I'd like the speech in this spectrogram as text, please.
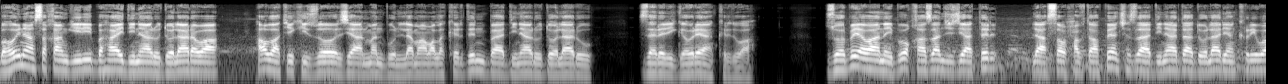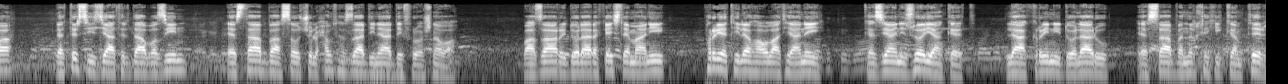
بەهۆی ناسەقامگیری بەهای دینار و دۆلارەوە هاوڵاتیەکی زۆر زیانمەند بوون لە مامەڵەکردن بە دینار و دۆلار و زەرەری گەورەیان کردووە زۆربەی ئەوانەی بۆ قازانجی زیاتر لە 175 هزار دیناردا دۆلاریان کڕیوە لە ترسی زیاتر دابەزین ئێستا بە 147 هزار دینار دەیفرۆشنەوە. بازاڕی دۆلارەکەی سلێمانی پڕیەتی لەو هاوڵاتیانەی کە زیانی زۆریان کرد لە کڕینی دۆلار و ئێستا بە نرخێکی کەمتر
